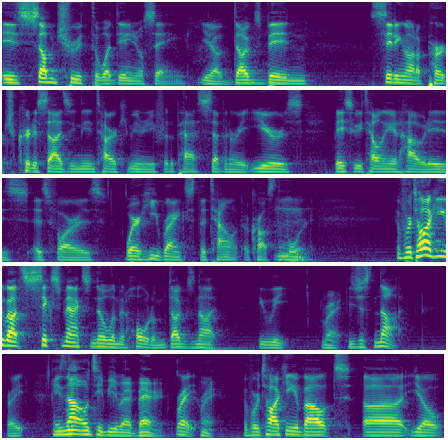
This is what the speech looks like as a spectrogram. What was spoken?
is some truth to what Daniel's saying. You know, Doug's been sitting on a perch criticizing the entire community for the past seven or eight years, basically telling it how it is as far as where he ranks the talent across the mm. board. If we're talking about six max no limit hold'em, Doug's not elite. Right. He's just not right. He's not OTB Red Baron. Right. Right. If we're talking about uh, you know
